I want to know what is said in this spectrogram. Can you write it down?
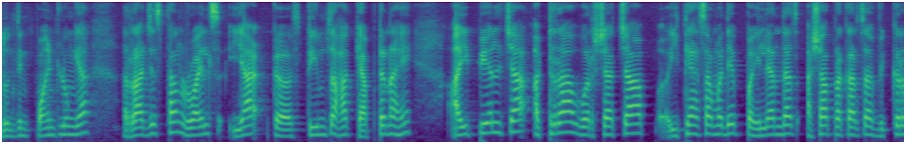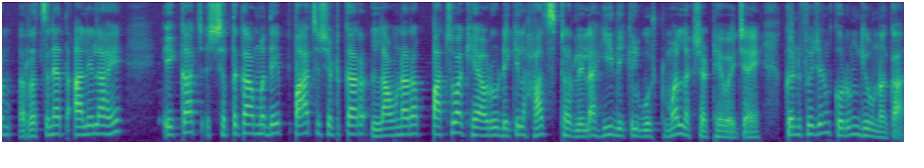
दोन तीन पॉईंट लिहून घ्या. राजस्थान रॉयल्स या क- टीमचा हा कॅप्टन आहे. आय पी एलच्या अठरा वर्षाच्या इतिहासामध्ये पहिल्यांदाच अशा प्रकारचा विक्रम रचण्यात आलेला आहे. एकाच शतकामध्ये पाच षटकार लावणारा पाचवा खेळाडू देखील हाच ठरलेला. ही देखील गोष्ट मला लक्षात ठेवायची आहे. कन्फ्युजन करून घेऊ नका.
